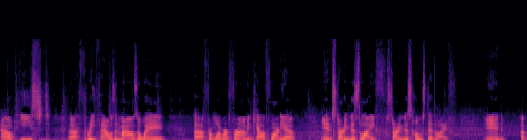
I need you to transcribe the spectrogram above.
out east, uh, 3,000 miles away uh, from where we're from in California, and starting this life, starting this homestead life. And a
